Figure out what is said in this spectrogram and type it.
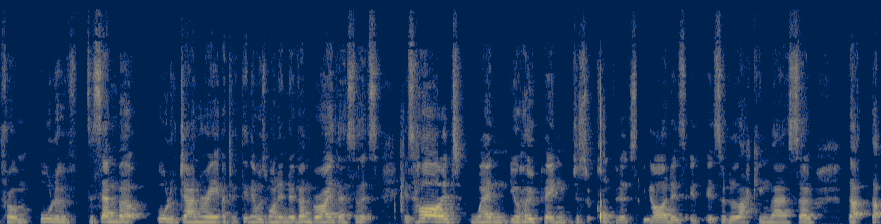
from all of December all of January. I don't think there was one in November either. So it's it's hard when you're hoping just confidence in the yard is it, it's sort of lacking there. So that that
